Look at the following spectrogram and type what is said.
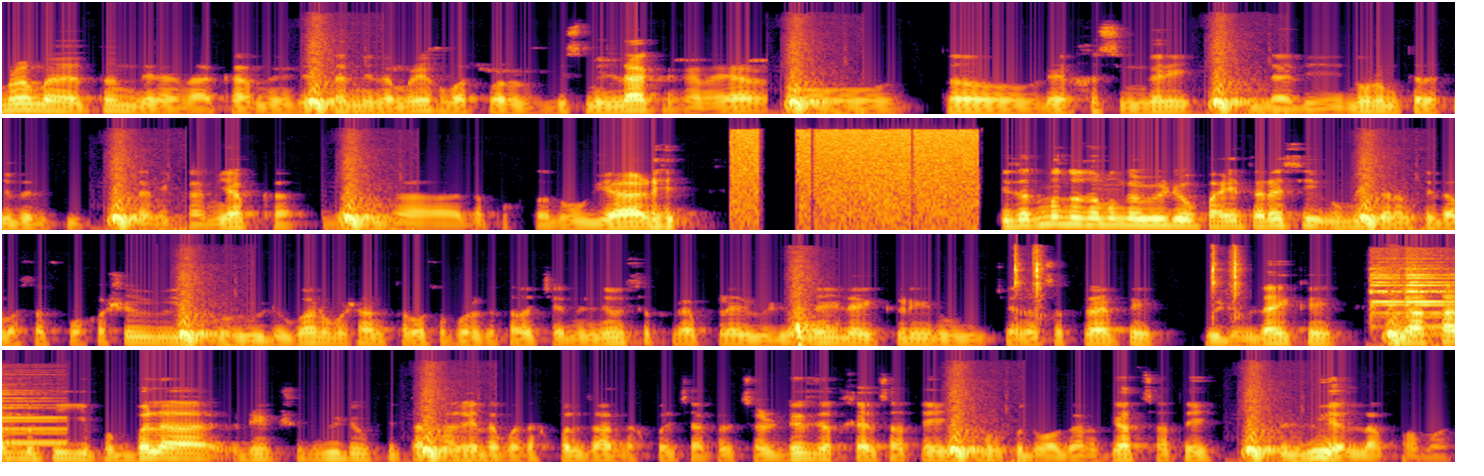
مړه مه تندې نه ناکام نه چې تندې نه مرې خو بس ور بسم الله که کنه یار او ته ډېر ښه سنګر یې الله دې نور هم ترقي درکړي الله دې کامیاب کا زمونږ د پښتنو ویاړ یې عزتمندو زمونږ ویډیو پای ته رسي امید لرم چې دا به ستاسو خوښه شوې وي د نورو ویډیوګانو په شان تر اوسه پورې که تاسو چینل نه وي سبسکرایب کړی ویډیو نه یې لایک کړې نو چینل سبسکرایب کړئ ویډیو لایک کړئ ملاقات به کیږي په بل ریاکشن ویډیو کې تر هغې دمه د خپل ځان د خپل چاپیریال سره ډیر زیات خیال ساتئ موږ په دعاګانو کې یاد ساتئ د لوی الله په امان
